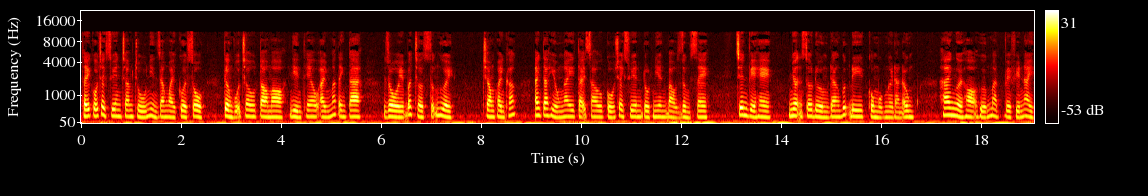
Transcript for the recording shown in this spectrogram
Thấy Cố Trạch Xuyên chăm chú nhìn ra ngoài cửa sổ Tường Vũ Châu tò mò Nhìn theo ánh mắt anh ta, Rồi bất chợt sững người. Trong khoảnh khắc, Anh ta hiểu ngay tại sao Cố Trạch Xuyên đột nhiên bảo dừng xe. Trên vỉa hè, Nhuận sơ đường đang bước đi cùng một người đàn ông. Hai người họ hướng mặt về phía này,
